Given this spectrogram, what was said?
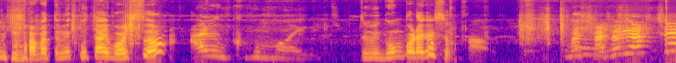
বাবা তুমি কোথায় বসছো? তুমি ঘুম পড়ে গেছো? তোমার শাশুড়ি আসছে?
